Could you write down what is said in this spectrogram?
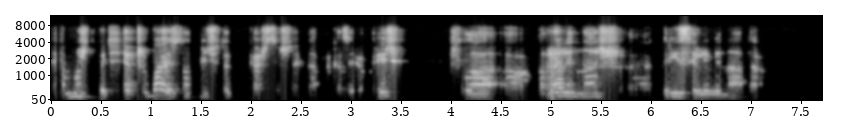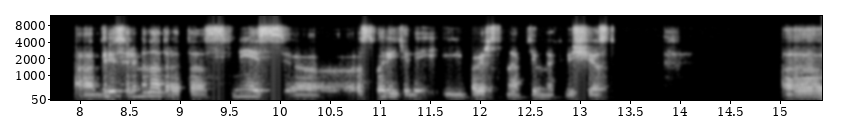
Я, может быть, ошибаюсь, но мне что-то кажется, что именно про козырек речь шла. А, Брали наш э, А Грис-элиминатор – это смесь э, растворителей и поверхностно-активных веществ. Э,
